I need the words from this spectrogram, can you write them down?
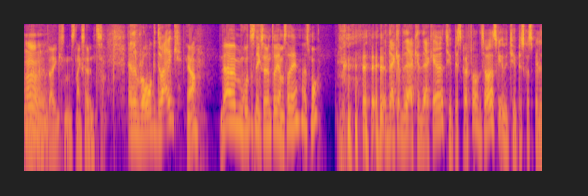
Mm. Dverg som snek seg rundt. En rogue dverg? Ja. Det er godt å snike seg rundt og gjemme seg, de. De er små. det, er ikke, det, er ikke, det er ikke typisk, i hvert fall. Det var ganske utypisk å spille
